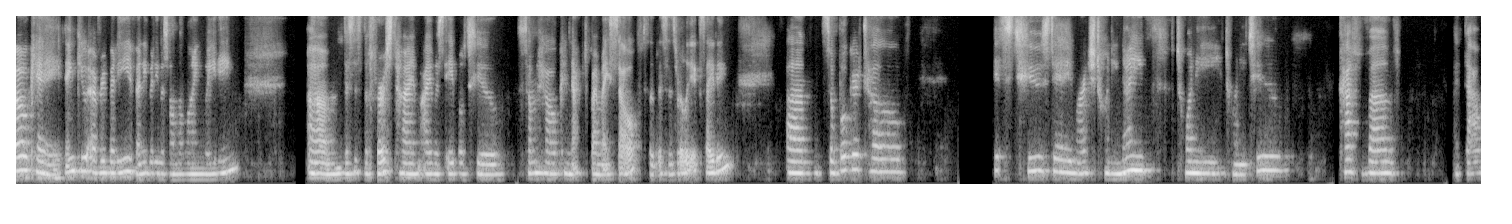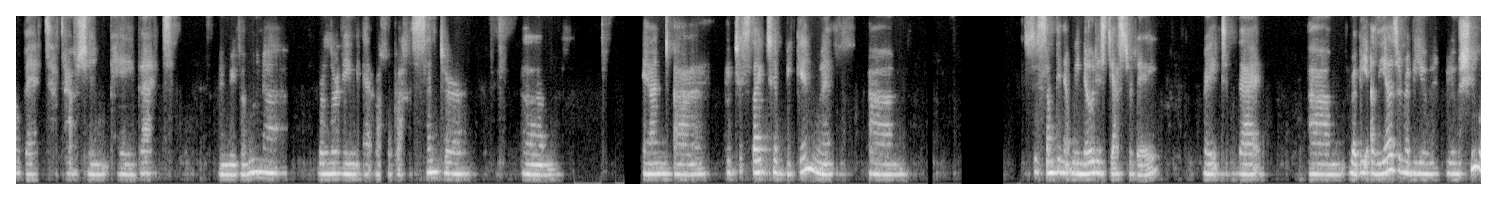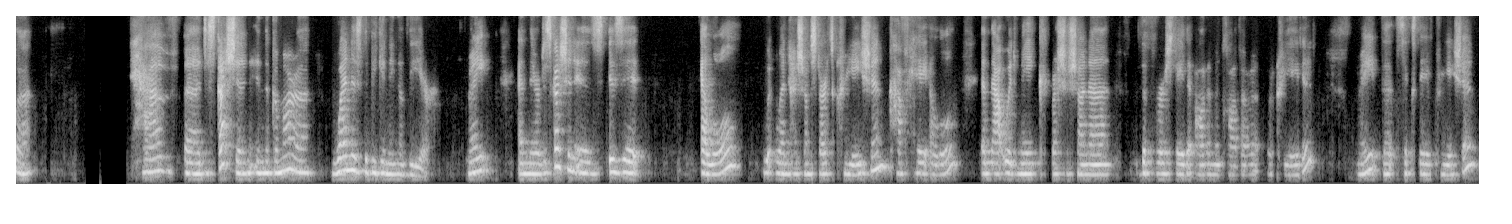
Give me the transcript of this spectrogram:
Okay, thank you, everybody. If anybody was on the line waiting, um, this is the first time I was able to somehow connect by myself. So this is really exciting. Um, so Boker Tov, it's Tuesday, March 29th, 2022. Kaf Vav, Adar Bet, Pei Bet. We're learning at Rachel Bracha Center um, and uh, I'd just like to begin with um, this is something that we noticed yesterday, right? That um, Rabbi Eliezer and Rabbi Yoshua have a discussion in the Gemara when is the beginning of the year, right? And their discussion is is it Elul, when Hashem starts creation, Kaf He Elul, and that would make Rosh Hashanah the first day that Adam and Chava were created, right? That sixth day of creation.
